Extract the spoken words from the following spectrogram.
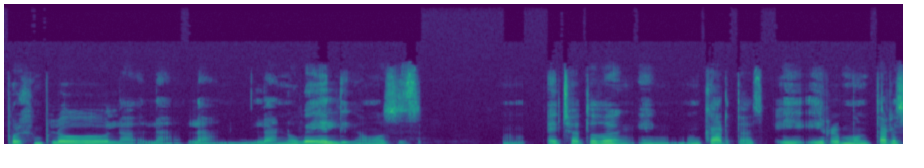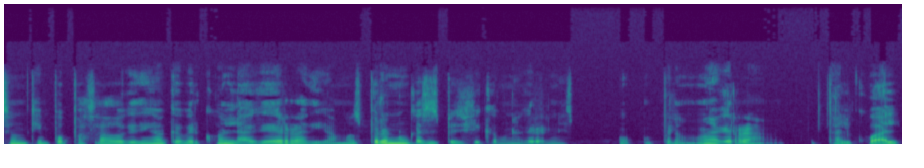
por ejemplo, la, la, la, la novela, digamos, es hecha todo en, en, cartas y, y, remontarse a un tiempo pasado que tenga que ver con la guerra, digamos, pero nunca se especifica una guerra, en, perdón, una guerra tal cual,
